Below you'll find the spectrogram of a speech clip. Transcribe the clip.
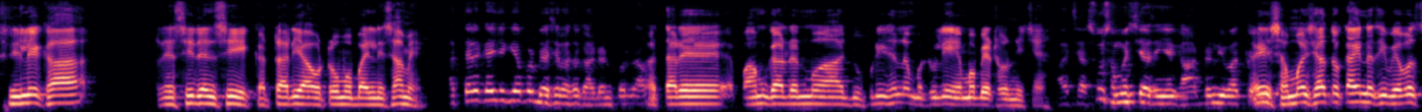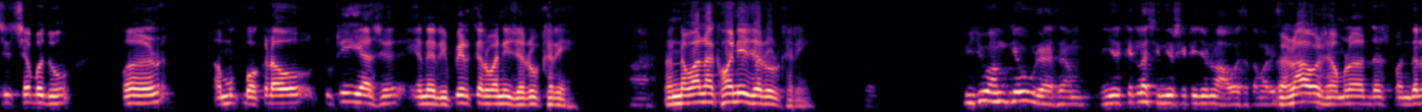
શ્રીલેખા રેસિડેન્સી કટારિયા ઓટોમોબાઈલની સામે. અત્યારે કઈ જગ્યા પર બેસેલા છો? ગાર્ડન પર અત્યારે પામ ગાર્ડનમાં આ ઝૂંપડી છે ને મઢુલી એમાં બેઠો નીચે. અચ્છા શું સમસ્યા છે અહીંયા? ગાર્ડનની વાત એ કરીએ. સમસ્યા તો કાંઈ નથી વ્યવસ્થિત છે બધું. પણ અમુક બોકડાઓ તૂટી ગયા છે એને રિપેર કરવાની જરૂર ખરી. નવા નાખવાની જરૂર ખરી. બીજું આમ કેવું રહેશે આમ? અહીંયા કેટલા સિનિયર સિટીઝનો આવે છે તમારે ઘણા આવે છે હમણાં દસ પંદર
